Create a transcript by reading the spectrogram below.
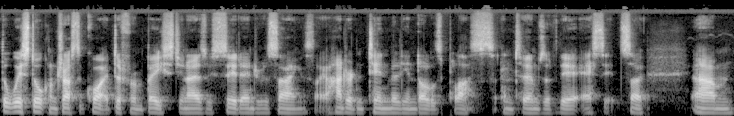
the West Auckland Trust are quite a different beast. You know, as we said, Andrew was saying, it's like 110 million dollars plus in terms of their assets. So, um,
